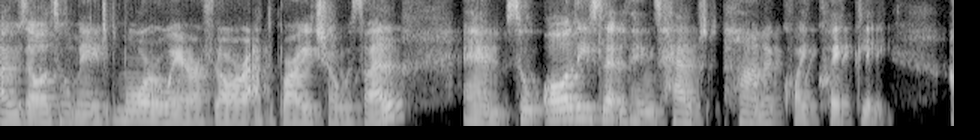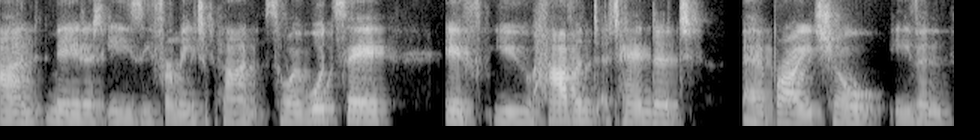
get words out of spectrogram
I was also made more aware of Laura at the bride show as well. Um, so all these little things helped plan it quite quickly and made it easy for me to plan. So I would say if you haven't attended a bride show, even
